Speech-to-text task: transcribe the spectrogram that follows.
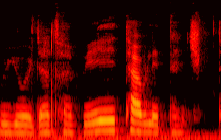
Videoyu da tabi tabletten çıktı.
